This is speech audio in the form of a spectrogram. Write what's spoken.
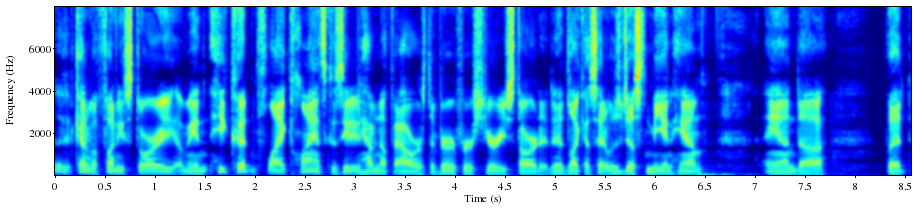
kind of a funny story. I mean, he couldn't fly clients because he didn't have enough hours the very first year he started. And like I said, it was just me and him. And, uh, but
